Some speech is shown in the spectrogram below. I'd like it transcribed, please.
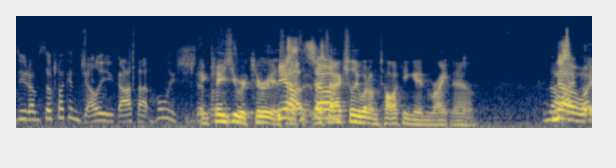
Dude, I'm so fucking jelly you got that. Holy shit. In case you were curious, Yeah, that's, so- that's actually what I'm talking in right now. No, No, I,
